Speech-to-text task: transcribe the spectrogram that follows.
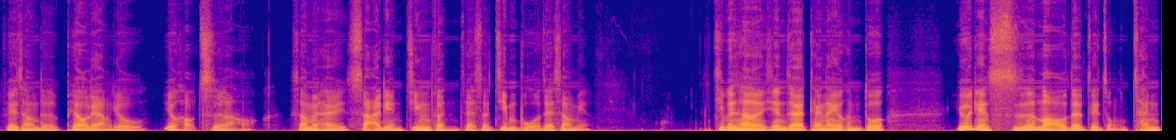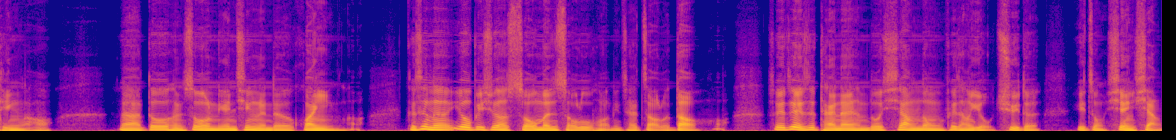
非常的漂亮，又又好吃了哈。上面还撒一点金粉在上，金箔在上面。基本上呢，现在台南有很多有一点时髦的这种餐厅了哈，那都很受年轻人的欢迎哈。可是呢，又必须要熟门熟路哈，你才找得到哈。所以这也是台南很多巷弄非常有趣的一种现象。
